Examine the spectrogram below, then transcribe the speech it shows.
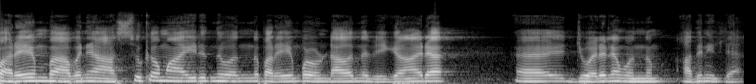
പറയുമ്പോൾ അവന് അസുഖമായിരുന്നുവെന്ന് പറയുമ്പോൾ ഉണ്ടാകുന്ന വികാര ജ്വലനമൊന്നും അതിനില്ല.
